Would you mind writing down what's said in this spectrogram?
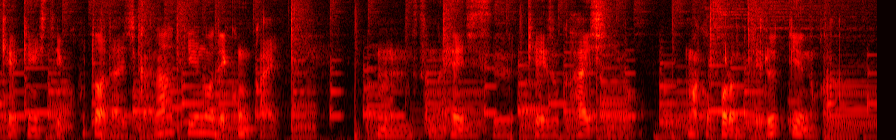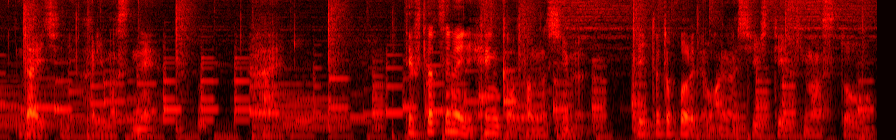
経験していくことは大事かなっていうので今回、うん、その平日継続配信を、ま、試みてるっていうのが第一にありますね。はい、で2つ目に変化を楽しむっていったところでお話ししていきますと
